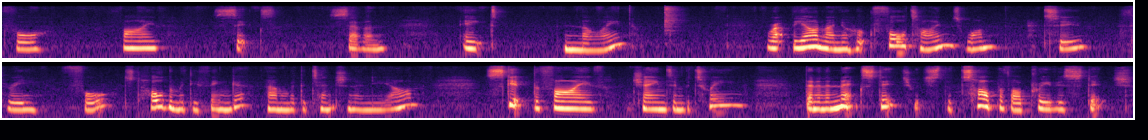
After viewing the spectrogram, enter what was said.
four, five, six, seven, eight, nine. Wrap the yarn around your hook four times. One, two, three, four. Just hold them with your finger and with the tension in your yarn. Skip the five chains in between then in the next stitch, which is the top of our previous stitch,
